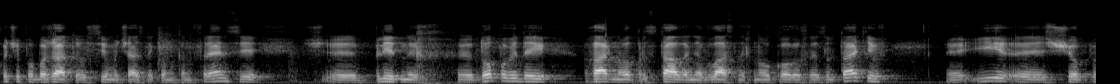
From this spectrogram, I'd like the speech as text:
хочу побажати усім учасникам конференції е, плідних е, доповідей, гарного представлення власних наукових результатів, е, і щоб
